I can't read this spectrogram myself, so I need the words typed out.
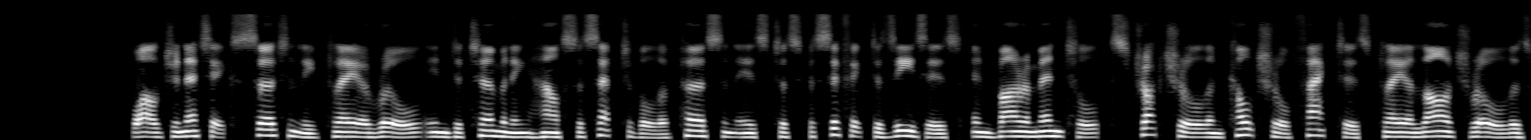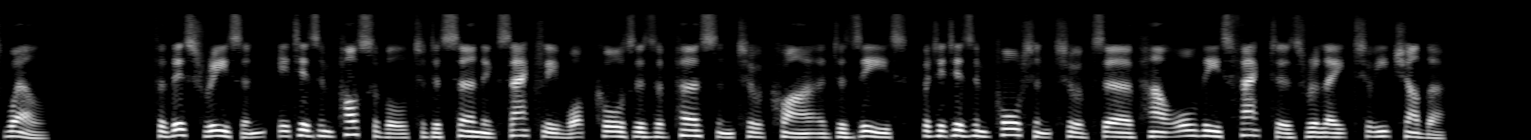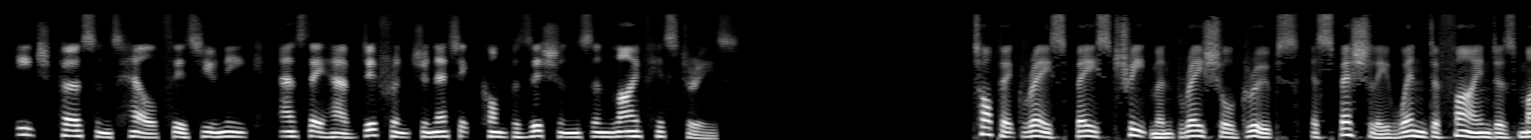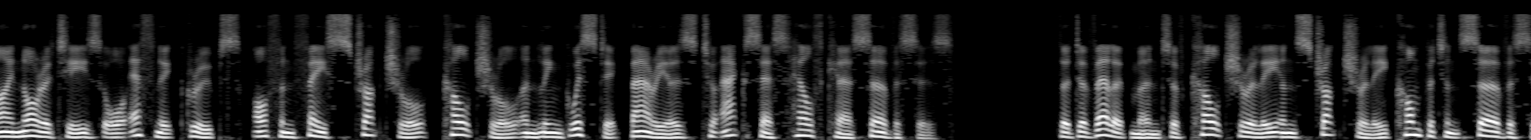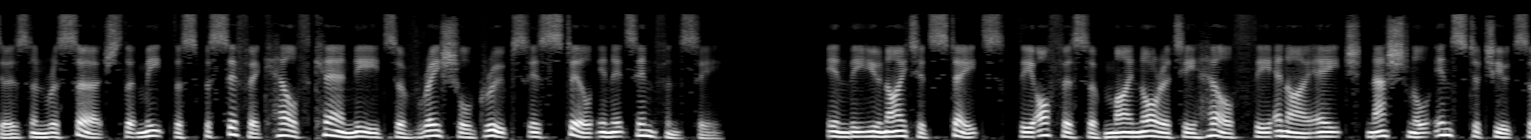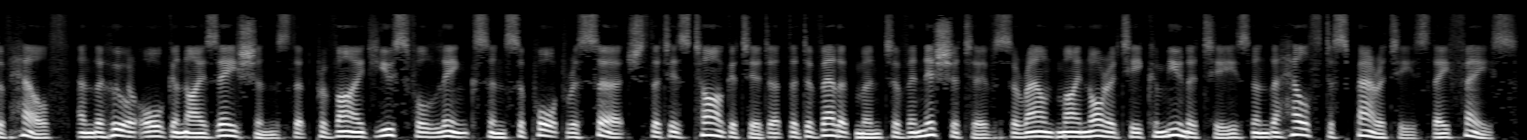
While genetics certainly play a role in determining how susceptible a person is to specific diseases, environmental, structural and cultural factors play a large role as well. For this reason, it is impossible to discern exactly what causes a person to acquire a disease, but it is important to observe how all these factors relate to each other. Each person's health is unique, as they have different genetic compositions and life histories. Topic race-based treatment Racial groups, especially when defined as minorities or ethnic groups, often face structural, cultural and linguistic barriers to access healthcare services. The development of culturally and structurally competent services and research that meet the specific health care needs of racial groups is still in its infancy. In the United States, the Office of Minority Health the NIH National Institutes of Health and the WHO are organizations that provide useful links and support research that is targeted at the development of initiatives around minority communities and the health disparities they face.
